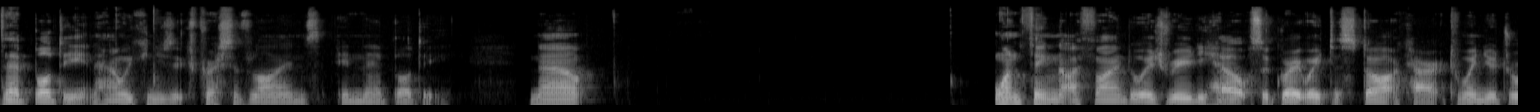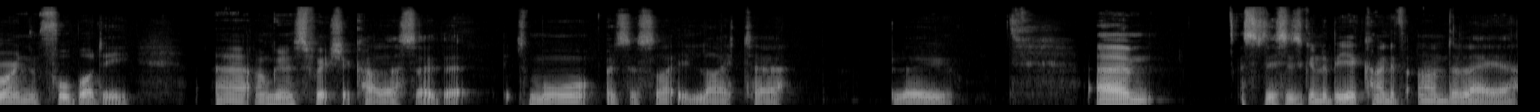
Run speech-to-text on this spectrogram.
their body and how we can use expressive lines in their body. Now, one thing that I find always really helps, a great way to start a character when you're drawing them full body, uh, I'm going to switch the color so that it's more, it's a slightly lighter blue. Um, so this is going to be a kind of underlayer.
